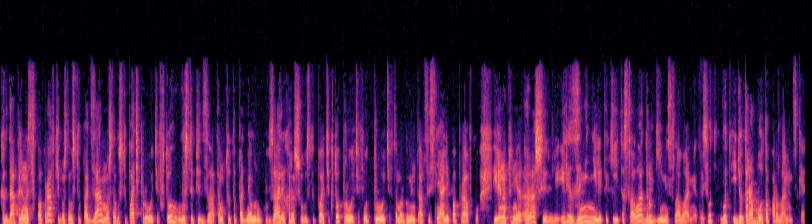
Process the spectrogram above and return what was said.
Когда приносятся поправки, можно выступать за, можно выступать против. Кто выступит за? Там кто-то поднял руку в зале, хорошо, выступайте. Кто против? Вот против, там аргументация. Сняли поправку. Или, например, расширили, или заменили какие-то слова другими словами. То есть вот, вот идет работа парламентская.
